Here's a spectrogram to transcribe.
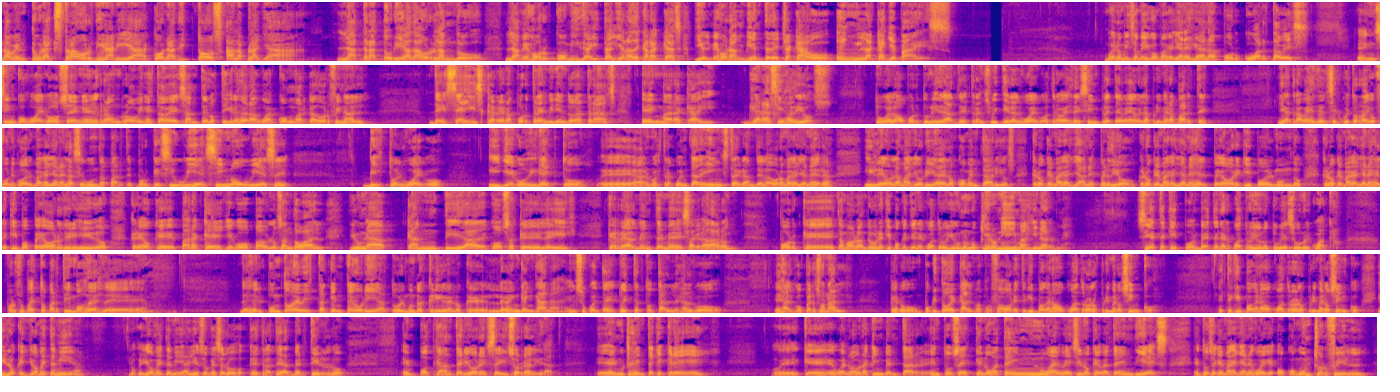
aventura extraordinaria con adictos a la playa. La Trattoria da Orlando, la mejor comida italiana de Caracas y el mejor ambiente de Chacao en la calle Páez. Bueno, mis amigos, Magallanes gana por cuarta vez en cinco juegos en el round robin, esta vez ante los Tigres de Aragua, con marcador final de seis carreras por tres viniendo de atrás en Maracay. Gracias a Dios, tuve la oportunidad de transmitir el juego a través de Simple TV en la primera parte y a través del circuito radiofónico del Magallanes la segunda parte, porque si hubiese, si no hubiese visto el juego, y llego directo eh, a nuestra cuenta de Instagram de la hora magallanera y leo la mayoría de los comentarios. Creo que Magallanes perdió, creo que Magallanes es el peor equipo del mundo, creo que Magallanes es el equipo peor dirigido, creo que para qué llegó Pablo Sandoval y una cantidad de cosas que leí que realmente me desagradaron. Porque estamos hablando de un equipo que tiene 4 y 1. No quiero ni imaginarme si este equipo, en vez de tener 4 y 1, tuviese 1 y 4. Por supuesto, partimos desde, desde el punto de vista que en teoría todo el mundo escribe lo que le venga en gana en su cuenta de Twitter. Total, es algo, es algo personal. Pero un poquito de calma, por favor. Este equipo ha ganado cuatro de los primeros cinco. Este equipo ha ganado cuatro de los primeros cinco. Y lo que yo me temía, lo que yo me temía, y eso que se lo que traté de advertirlo en podcast anteriores, se hizo realidad. Eh, hay mucha gente que cree eh, que bueno, habrá que inventar. Entonces, que no en 9, sino que en 10. Entonces, que Magallanes juegue o con un chorfil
